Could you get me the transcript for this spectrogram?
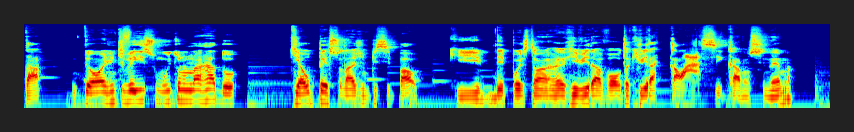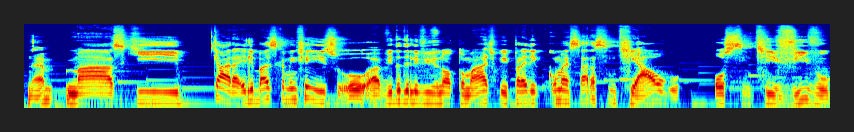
tá? Então a gente vê isso muito no narrador, que é o personagem principal, que depois tem uma reviravolta que vira clássica no cinema, né? Mas que, cara, ele basicamente é isso. A vida dele vive no automático e para ele começar a sentir algo ou se sentir vivo,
